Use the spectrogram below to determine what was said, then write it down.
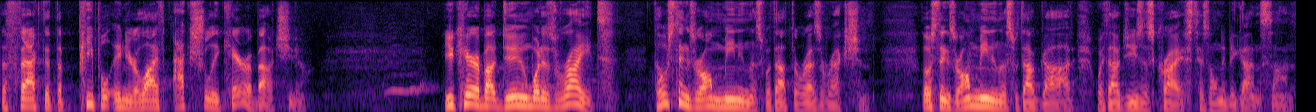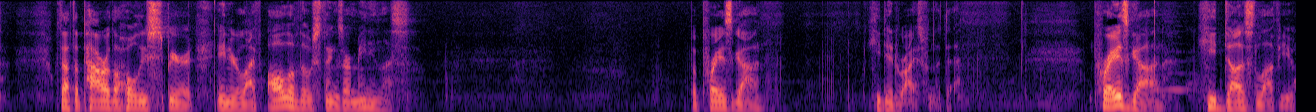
the fact that the people in your life actually care about you. You care about doing what is right. Those things are all meaningless without the resurrection. Those things are all meaningless without God, without Jesus Christ, his only begotten Son, without the power of the Holy Spirit in your life. All of those things are meaningless. But praise God, he did rise from the dead. Praise God. He does love you.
